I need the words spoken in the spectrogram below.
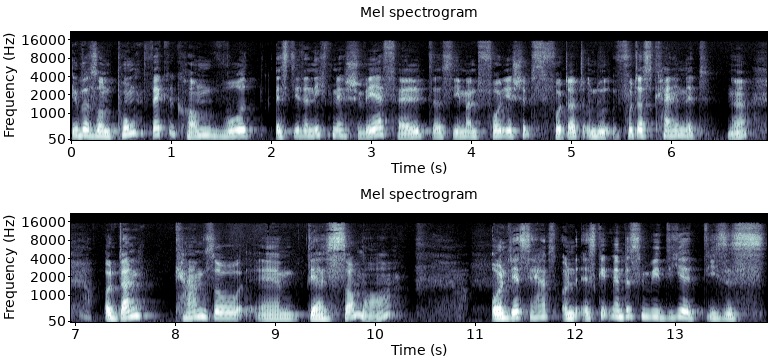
über so einen Punkt weggekommen, wo es dir dann nicht mehr schwer fällt, dass jemand vor dir Chips futtert und du futterst keine mit. Ne? Und dann kam so ähm, der Sommer und jetzt der Herbst. Und es geht mir ein bisschen wie dir, dieses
